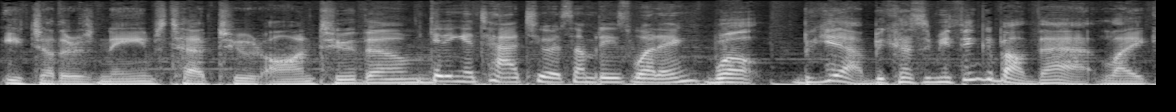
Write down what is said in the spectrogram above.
each other's names tattooed onto them. Getting a tattoo at somebody's wedding? Well, yeah, because if you think about that, like,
